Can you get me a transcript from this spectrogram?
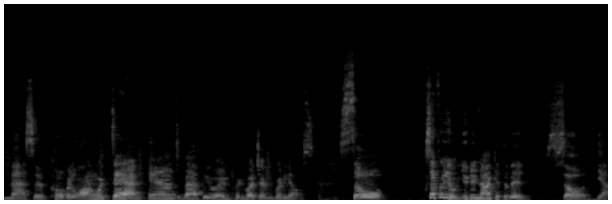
massive COVID along with dad and Matthew and pretty much everybody else. So, except for you, you did not get the vid. So, yeah,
